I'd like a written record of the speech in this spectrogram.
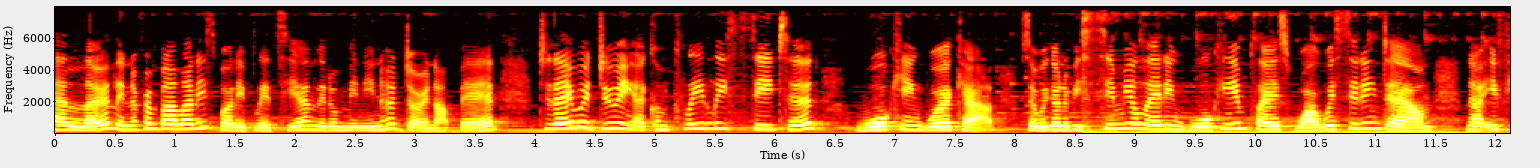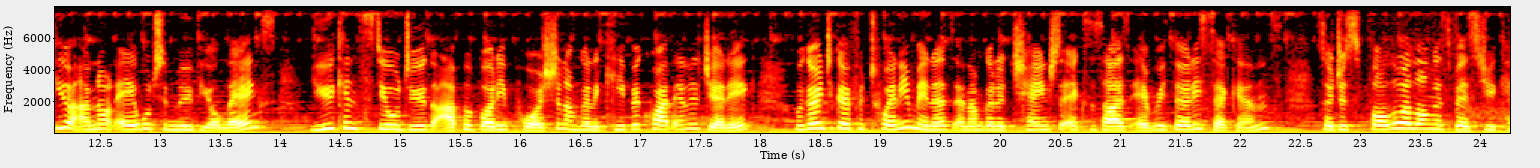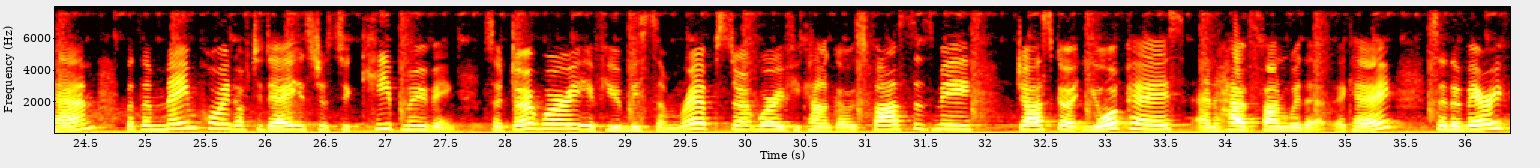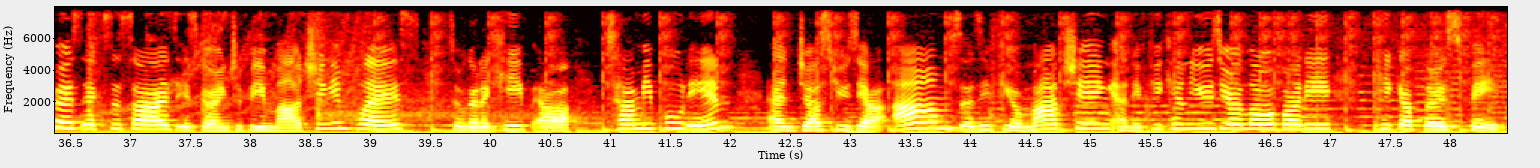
Hello, Linda from Barlates Body Blitz here and little Minnie in her donut bed. Today we're doing a completely seated walking workout. So we're going to be simulating walking in place while we're sitting down. Now if you are not able to move your legs, you can still do the upper body portion. I'm going to keep it quite energetic. We're going to go for 20 minutes and I'm going to change the exercise every 30 seconds. So just follow along as best you can. But the main point of today is just to keep moving. So don't worry if you miss some reps. Don't worry if you can't go as fast as me. Just go at your pace and have fun with it, okay? So the very first exercise is going to be marching in place. So we're gonna keep our tummy pulled in and just use your arms as if you're marching and if you can use your lower body, pick up those feet.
